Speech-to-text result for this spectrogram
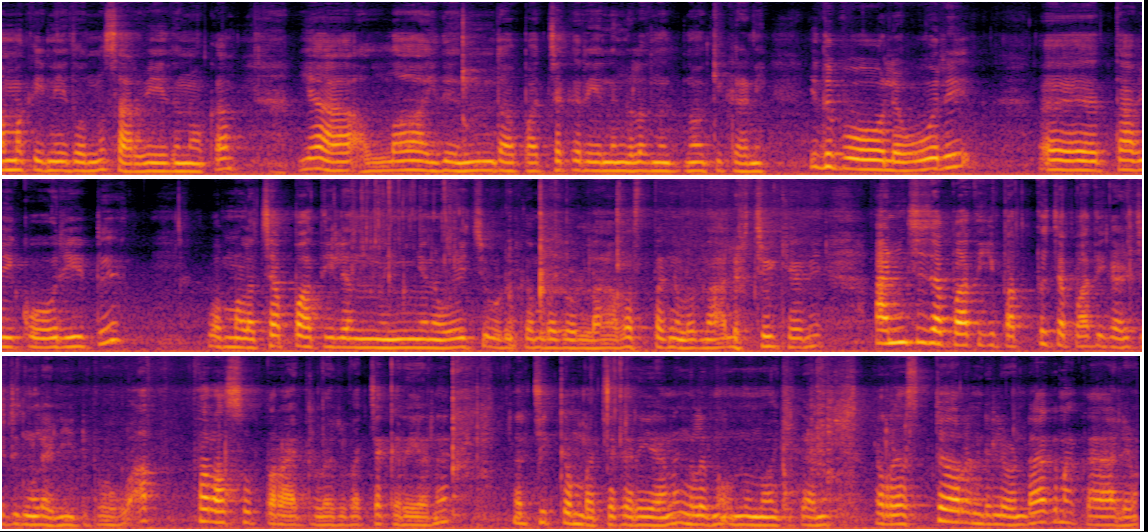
നമുക്കിനി ഇതൊന്ന് സെർവ് ചെയ്ത് നോക്കാം. യാ അല്ലാ എന്താ പച്ചക്കറി നിങ്ങളൊന്ന് നോക്കിക്കാണി. ഇതുപോലെ ഒരു തവി കോരിയിട്ട് നമ്മളെ ചപ്പാത്തിയിലൊന്നും ഇങ്ങനെ ഒഴിച്ചു കൊടുക്കുമ്പോഴുള്ള അവസ്ഥകളൊന്ന് നോക്കിയാണ് അഞ്ച് ചപ്പാത്തിക്ക് പത്ത് ചപ്പാത്തി കഴിച്ചിട്ട് നിങ്ങൾ എണീറ്റ് പോകും. അത്ര സൂപ്പറായിട്ടുള്ളൊരു പച്ചക്കറിയാണ്. ചിക്കൻ പച്ചക്കറിയാണ്. നിങ്ങൾ ഒന്ന് നോക്കിക്കാണി. റെസ്റ്റോറന്റിൽ ഉണ്ടാക്കുന്ന കാലം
